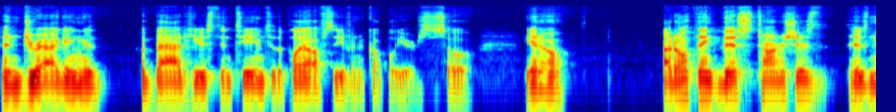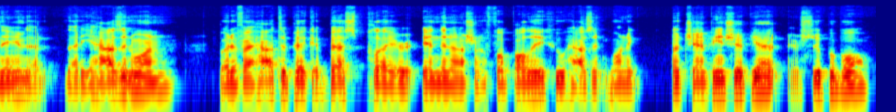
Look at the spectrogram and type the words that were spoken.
and dragging a a bad Houston team to the playoffs even a couple years. So, you know, I don't think this tarnishes his name that that he hasn't won. But if I had to pick a best player in the National Football League who hasn't won a, a championship yet or Super Bowl,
